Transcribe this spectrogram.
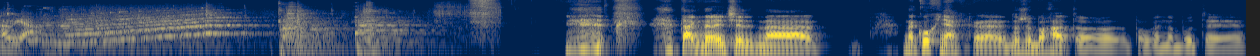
Oh yeah. Так, до речі, на, на кухнях е, дуже багато повинно бути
